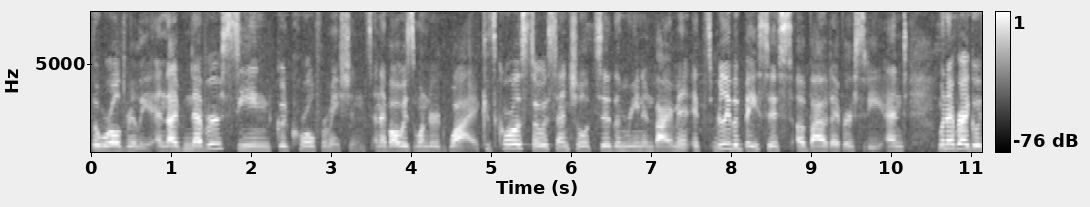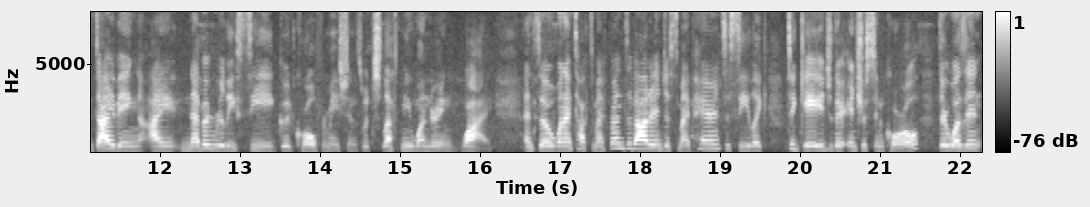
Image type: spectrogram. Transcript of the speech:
the world really, and I've never seen good coral formations, and I've always wondered why. Because coral is so essential to the marine environment. It's really the basis of biodiversity, and whenever I go diving, I never really see good coral formations, which left me wondering why. And so when I talked to my friends about it and just my parents to see like to gauge their interest in coral, there wasn't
